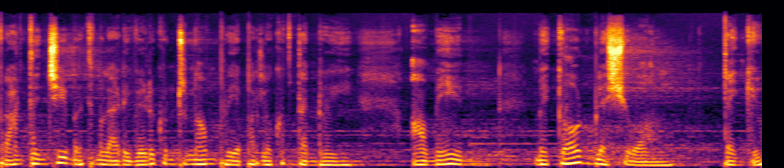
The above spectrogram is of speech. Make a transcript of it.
ప్రార్థించి బ్రతిమలాడి వేడుకుంటున్నాం. ప్రియ పరలోకపు తండ్రి amen. May God bless you all thank you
